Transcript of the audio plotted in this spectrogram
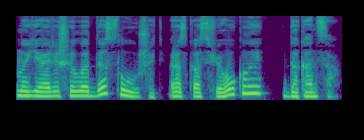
но я решила дослушать рассказ Феоклы до конца.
